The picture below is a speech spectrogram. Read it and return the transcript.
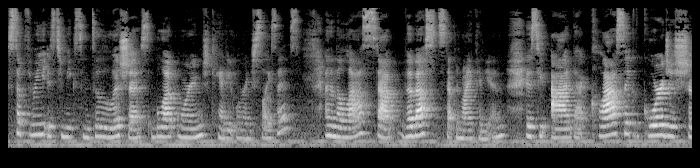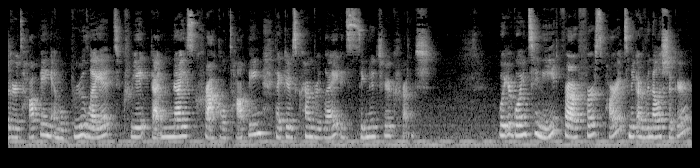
Step three is to make some delicious blood orange candied orange slices. And then the last step, the best step in my opinion, is to add that classic gorgeous sugar topping and we'll brulee it to create that nice crackle topping that gives creme brulee its signature crunch. What you're going to need for our first part to make our vanilla sugar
